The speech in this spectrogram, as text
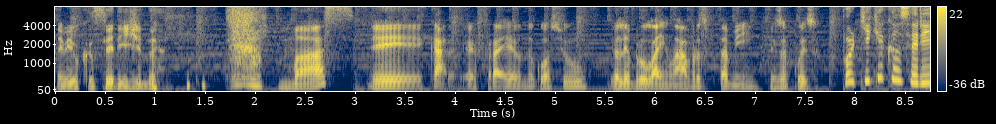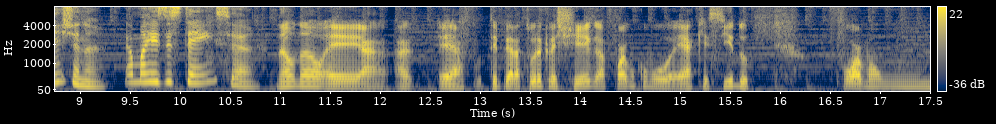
é meio cancerígena. Mas, é, cara, air fryer é um negócio. Eu lembro lá em Lavras também, mesma coisa. Por que, que é cancerígena? É uma resistência. Não, não, é a, a- é a temperatura que ele chega, a forma como é aquecido, forma um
